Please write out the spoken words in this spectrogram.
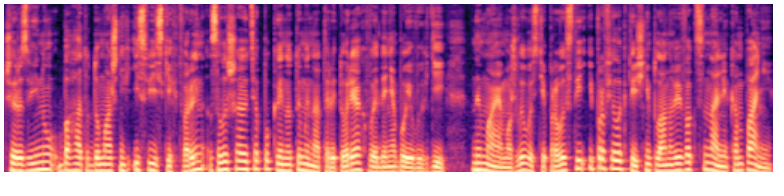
через війну багато домашніх і свійських тварин залишаються покинутими на територіях ведення бойових дій. Немає можливості провести і профілактичні планові вакцинальні кампанії,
